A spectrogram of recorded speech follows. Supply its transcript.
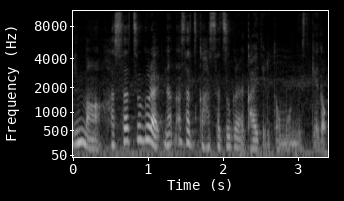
今8冊ぐらい7冊か8冊ぐらい書いてると思うんですけど。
